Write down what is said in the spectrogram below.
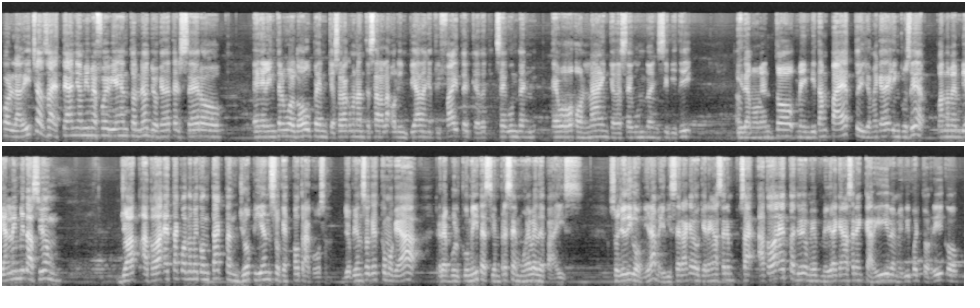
por la dicha, o sea, este año a mí me fue bien en torneos, yo quedé tercero en el Interworld Open, que eso era como una antesala a la Olimpiada en Street Fighter, quedé segundo en Evo Online, quedé segundo en CPT. Y de momento me invitan para esto y yo me quedé, inclusive cuando me envían la invitación, yo a, todas estas cuando me contactan, yo pienso que es para otra cosa. Yo pienso que es como que, ah, Red Bull Kumite siempre se mueve de país. So yo digo, mira, maybe será que lo quieren hacer en, o sea, a todas estas yo digo, me, me quieren hacer en Caribe, me vi Puerto Rico,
